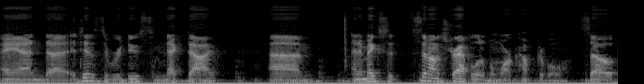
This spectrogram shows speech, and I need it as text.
And uh, it tends to reduce some neck dive, um, and it makes it sit on a strap a little bit more comfortable. So,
